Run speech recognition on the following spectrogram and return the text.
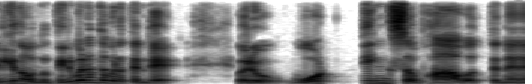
എനിക്ക് തോന്നുന്നു തിരുവനന്തപുരത്തിന്റെ ഒരു വോട്ടിംഗ് സ്വഭാവത്തിന്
